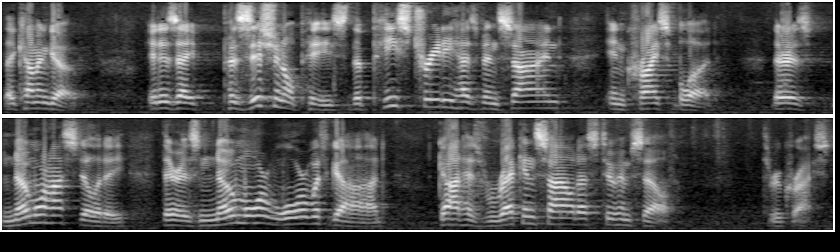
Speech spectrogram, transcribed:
They come and go. It is a positional peace. The peace treaty has been signed in Christ's blood. There is no more hostility. There is no more war with God. God has reconciled us to himself through Christ.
